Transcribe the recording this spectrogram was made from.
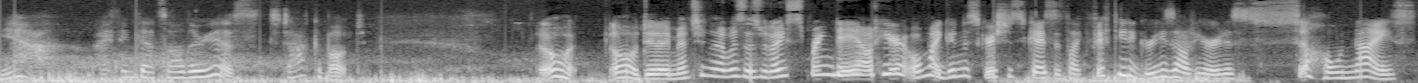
yeah, I think that's all there is to talk about. Oh, oh, did I mention that it was a nice spring day out here? Oh my goodness gracious, you guys, it's like 50 degrees out here. It is so nice.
